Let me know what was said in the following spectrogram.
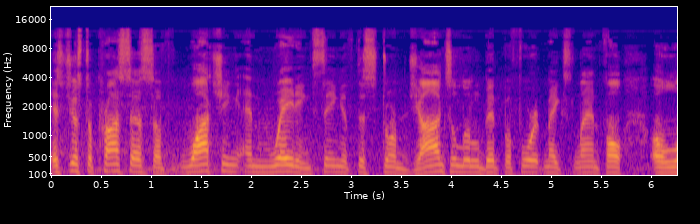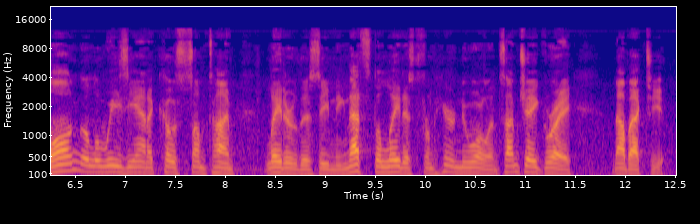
it's just a process of watching and waiting, seeing if this storm jogs a little bit before it makes landfall along the Louisiana coast sometime later this evening. That's the latest from here in New Orleans. I'm Jay Gray. Now back to you.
